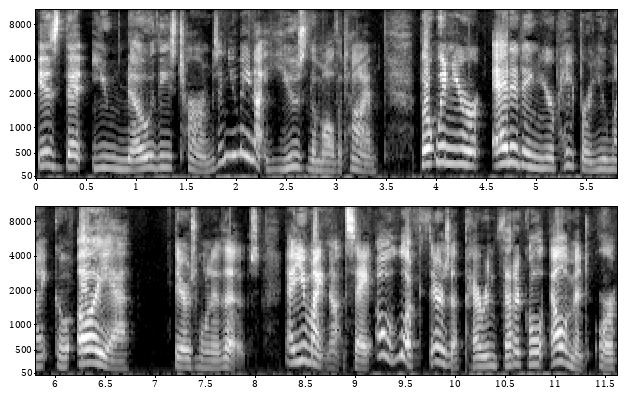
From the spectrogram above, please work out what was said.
is that you know these terms and you may not use them all the time. But when you're editing your paper, you might go, oh yeah, there's one of those. Now you might not say, oh look, there's a parenthetical element or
